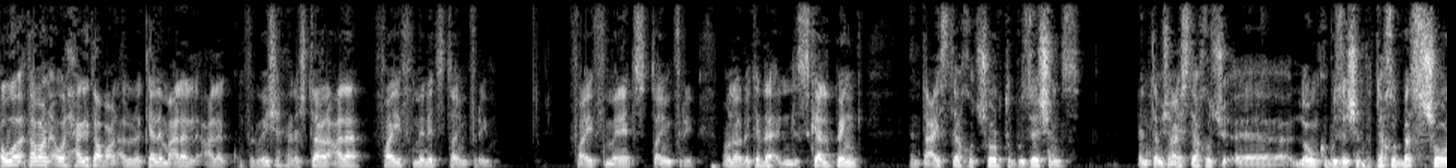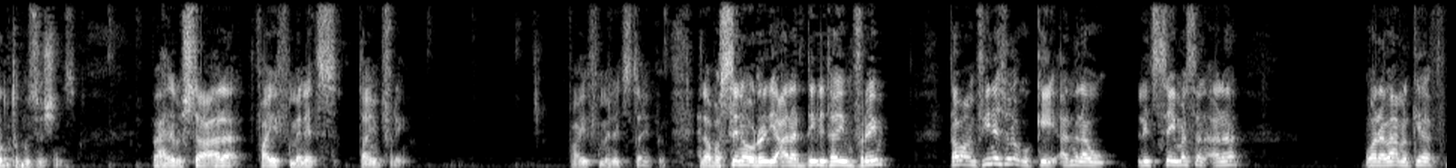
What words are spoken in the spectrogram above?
اول طبعا أول حاجة طبعا قبل ما نتكلم على على ال confirmation هنشتغل على 5 minutes time frame 5 minutes time frame قلنا قبل كده إن ال scalping أنت عايز تاخد short positions أنت مش عايز تاخد long position هتاخد بس short positions فإحنا بنشتغل على 5 minutes time frame 5 minutes time frame إحنا بصينا already على ال daily time frame طبعا في ناس يقول لك okay أنا لو let's see مثلا أنا وأنا بعمل كده في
